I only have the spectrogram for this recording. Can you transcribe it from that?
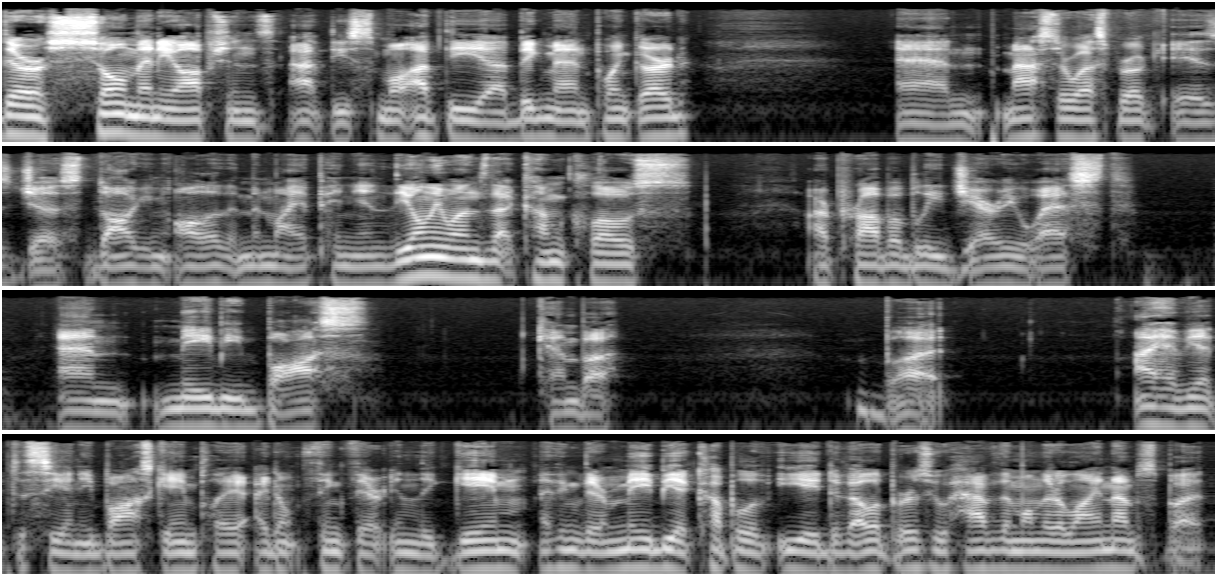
There are so many options at the small at the uh, big man point guard, and Master Westbrook is just dogging all of them in my opinion. The only ones that come close are probably Jerry West and maybe Boss Kemba, but I have yet to see any boss gameplay. I don't think they're in the game. I think there may be a couple of EA developers who have them on their lineups, but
